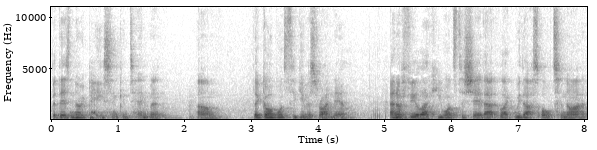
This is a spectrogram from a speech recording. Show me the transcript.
but there's no peace and contentment um, that God wants to give us right now. And I feel like He wants to share that like with us all tonight.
